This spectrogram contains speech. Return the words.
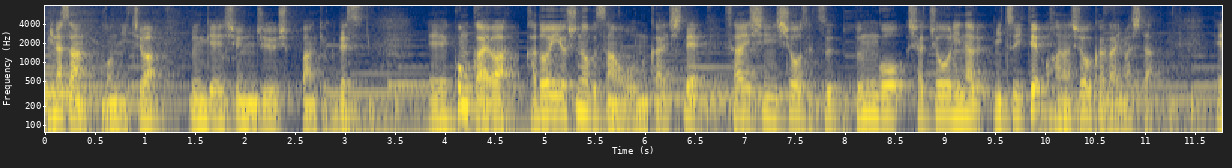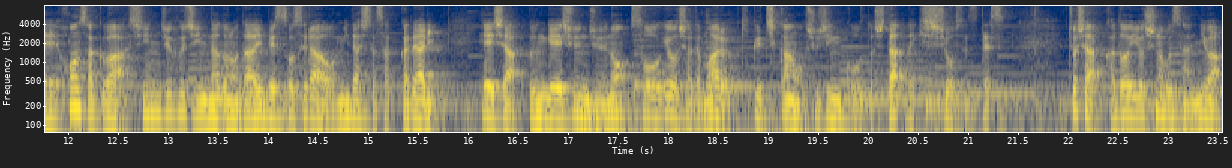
皆さんこんにちは。文藝春秋出版局です、えー今回は門井義信さんをお迎えして最新小説文豪社長になるについてお話を伺いました、えー本作は真珠夫人などの大ベストセラーを生み出した作家であり弊社文藝春秋の創業者でもある菊池寛を主人公とした歴史小説です。著者門井義信さんには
